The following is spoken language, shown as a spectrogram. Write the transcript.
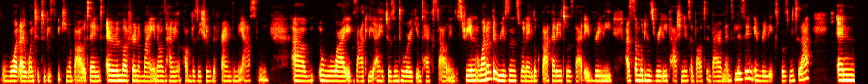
what i wanted to be speaking about. And i remember a friend of mine i was having a conversation with a friend and they asked me um, why exactly i had chosen to work in textile industry. And one of the reasons when i look back at it was that it really as somebody who's really passionate about environmentalism it really exposed me to that. And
